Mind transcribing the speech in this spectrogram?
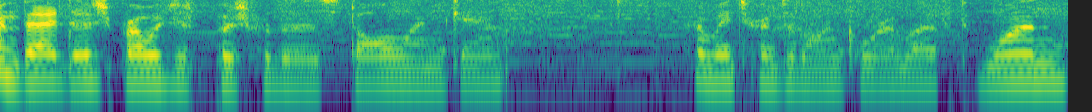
And that does, you probably just push for the stall in game. How many turns of Encore left? One.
